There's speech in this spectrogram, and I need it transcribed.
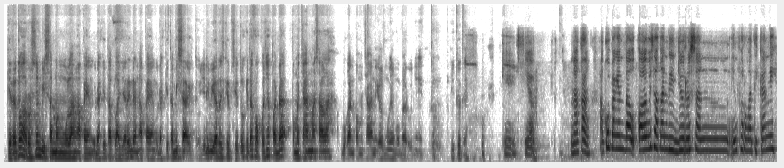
kita tuh harusnya bisa mengulang apa yang udah kita pelajari dan apa yang udah kita bisa gitu. Jadi biar di skripsi itu kita fokusnya pada pemecahan masalah, bukan pemecahan ilmu-ilmu barunya itu. Gitu teh. Oke, siap. Nah, Kang, aku pengen tahu kalau misalkan di jurusan informatika nih,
